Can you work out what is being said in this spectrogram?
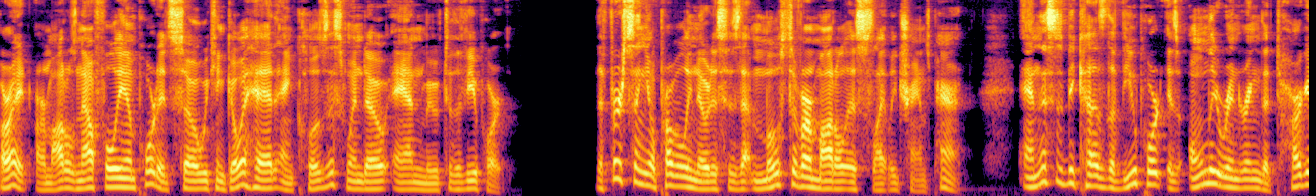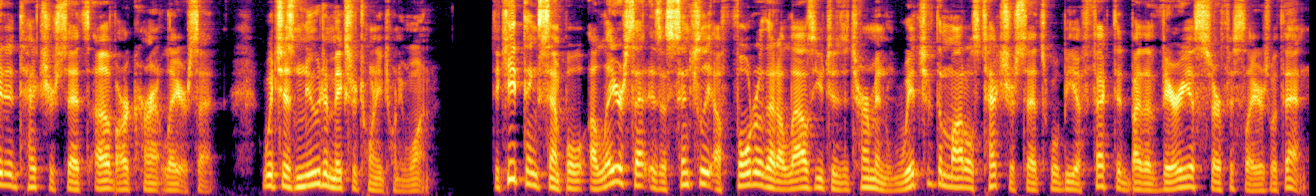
Alright, our model is now fully imported, so we can go ahead and close this window and move to the viewport. The first thing you'll probably notice is that most of our model is slightly transparent. And this is because the viewport is only rendering the targeted texture sets of our current layer set, which is new to Mixer 2021. To keep things simple, a layer set is essentially a folder that allows you to determine which of the model's texture sets will be affected by the various surface layers within.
